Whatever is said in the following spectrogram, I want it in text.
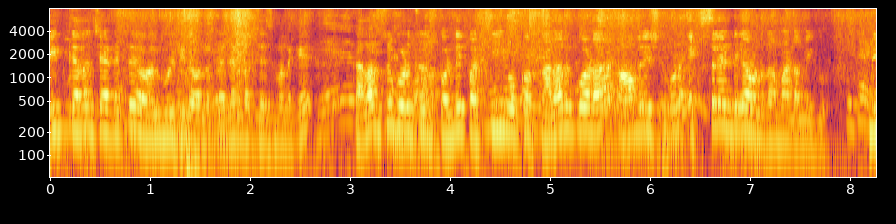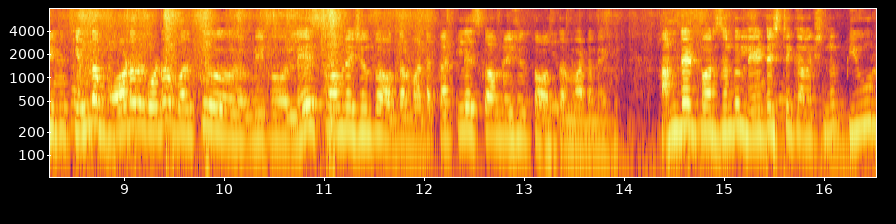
eight colour chart అయితే అవైలబిలిటీలో ఉంది. ప్రజెంట్ వచ్చేసి మనకి. కలర్స్ కూడా చూసుకోండి. ప్రతి ఒక్క కలర్ కూడా కాంబినేషన్ కూడా ఎక్సలెంట్గా ఉంటుంది అనమాట మీకు. మీకు కింద బార్డర్ కూడా వర్క్ మీకు లేస్ కాంబినేషన్తో వస్తుంది అనమాట కట్ లేస్ కాంబినేషన్తో వస్తుంది అనమాట మీకు. Hundred percent latest collection pure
